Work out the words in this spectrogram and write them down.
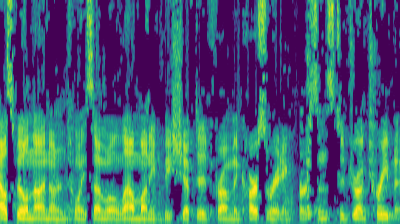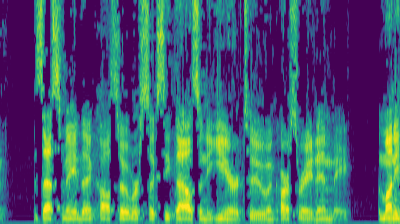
House Bill 927 will allow money to be shifted from incarcerating persons to drug treatment. It's estimated that it costs over $60,000 a year to incarcerate an inmate. The money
